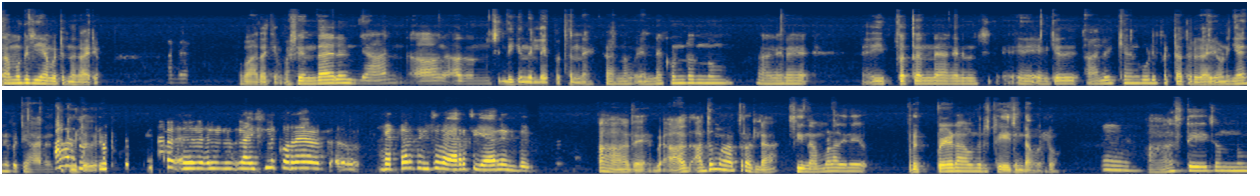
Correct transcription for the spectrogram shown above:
നമുക്ക് ചെയ്യാൻ പറ്റുന്ന കാര്യം. അപ്പൊ അതൊക്കെ. പക്ഷെ എന്തായാലും ഞാൻ അതൊന്നും ചിന്തിക്കുന്നില്ല ഇപ്പൊ തന്നെ. കാരണം എന്നെ കൊണ്ടൊന്നും അങ്ങനെ ഇപ്പൊ തന്നെ അങ്ങനെ എനിക്ക് എനിക്കത് ആലോചിക്കാൻ കൂടി പറ്റാത്തൊരു കാര്യമാണ്. ഞാൻ പറ്റി ആലോചിച്ചിട്ടുള്ളത് ലൈഫിൽ കുറെ ബെറ്റർ തിങ്സ് വേറെ ചെയ്യാനുണ്ട്. ആ അതെ. അത് മാത്രല്ല. മാത്രമല്ല സി നമ്മൾ അതിന് പ്രിപ്പയർഡ് ആവുന്ന ഒരു സ്റ്റേജ് ഉണ്ടാവുമല്ലോ. ആ സ്റ്റേജ് ഒന്നും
